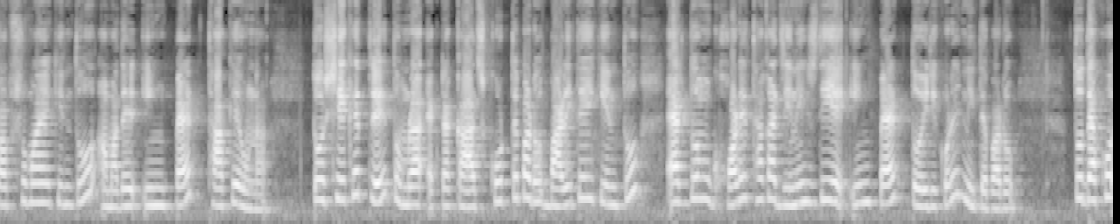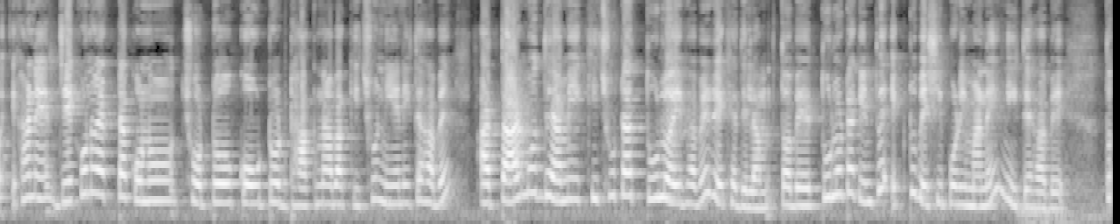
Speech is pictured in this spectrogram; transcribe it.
সবসময় কিন্তু আমাদের ইঙ্ক প্যাড থাকেও না। তো সেক্ষেত্রে তোমরা একটা কাজ করতে পারো, বাড়িতেই কিন্তু একদম ঘরে থাকা জিনিস দিয়ে ইঙ্ক প্যাড তৈরি করে নিতে পারো। তো দেখো, এখানে যে কোনো একটা কোনো ছোট কৌটোর ঢাকনা বা কিছু নিয়ে নিতে হবে। আর তার মধ্যে আমি কিছুটা তুলো এইভাবে রেখে দিলাম। তবে তুলোটা কিন্তু একটু বেশি পরিমাণে নিতে হবে। তো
